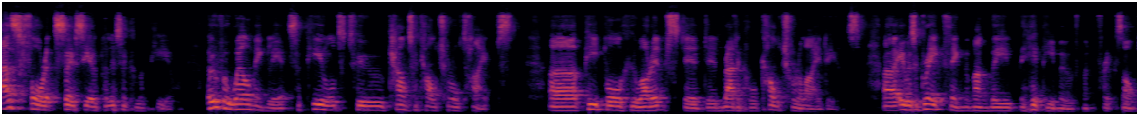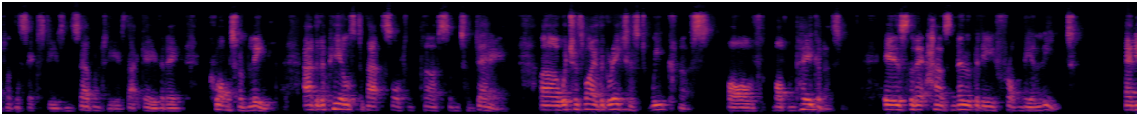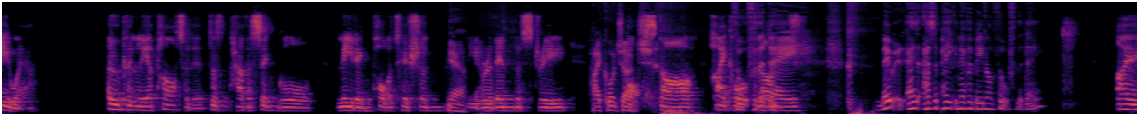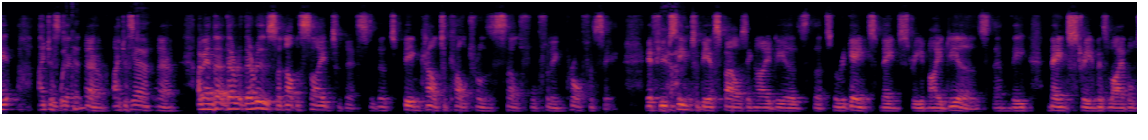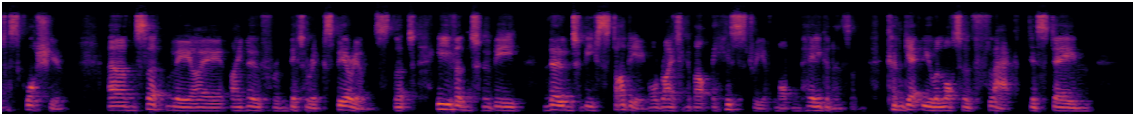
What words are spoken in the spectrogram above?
as for its socio political appeal, overwhelmingly, it's appealed to countercultural types, uh, people who are interested in radical cultural ideas. Uh, it was a great thing among the, the hippie movement, for example, in the 60s and 70s. That gave it a quantum leap. And it appeals to that sort of person today, uh, which is why the greatest weakness of modern paganism is that it has nobody from the elite anywhere openly a part of it, doesn't have a single leading politician, yeah. leader of industry, high court judge, star, high court thought for judge. the day. no, has, has, a pagan ever been on Thought for the Day? I I just don't know. I just yeah. don't know. I mean, there, there, there is another side to this that being countercultural is a self fulfilling prophecy. If you yeah. seem to be espousing ideas that are against mainstream ideas, then the mainstream is liable to squash you. And certainly I, I know from bitter experience that even to be known to be studying or writing about the history of modern paganism can get you a lot of flack, disdain,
